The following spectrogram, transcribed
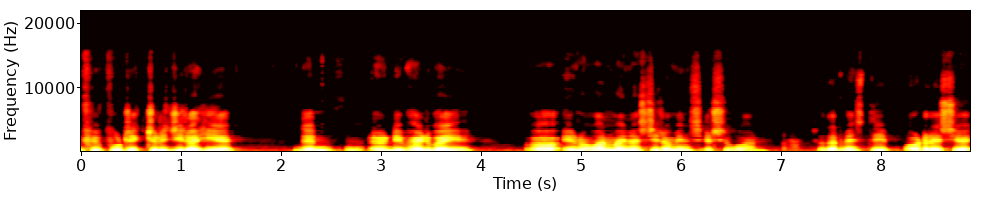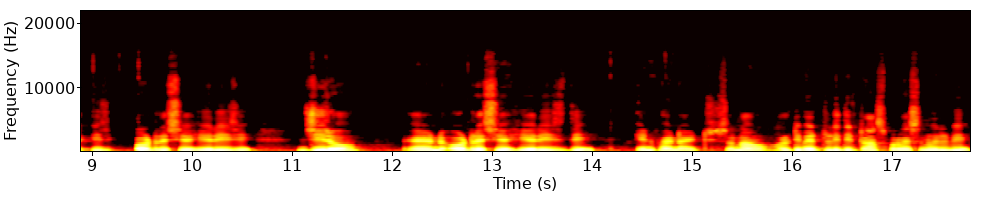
if you put actually 0 here then uh, divide by uh, you know 1 minus 0 means it is 1. So, that means the order ratio is order ratio here is 0 and order ratio here is the infinite. So, now ultimately the transformation will be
